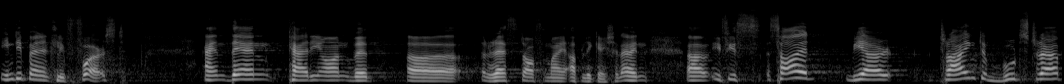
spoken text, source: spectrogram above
independently first, and then carry on with uh, rest of my application. And uh, if you saw it, we are trying to bootstrap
